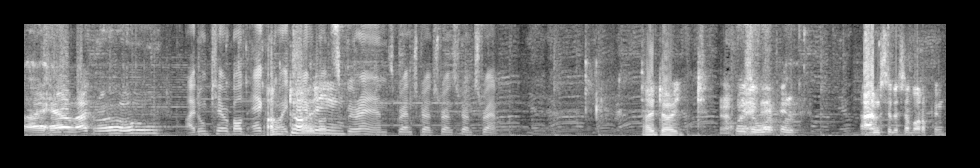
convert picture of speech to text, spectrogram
I have aggro. I don't care about echo, I'm I care about scram, scram, scram, scram, scram, scram. I died. Who is a weapon? Ansel is a warping.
